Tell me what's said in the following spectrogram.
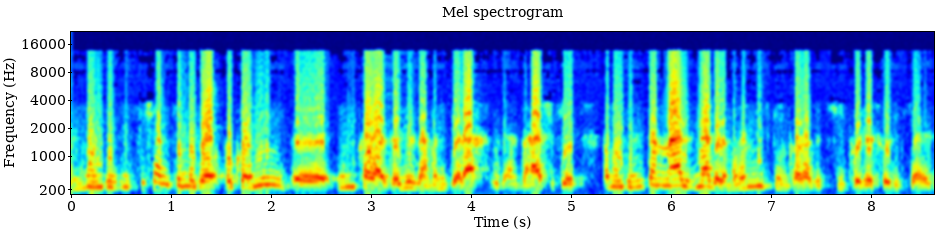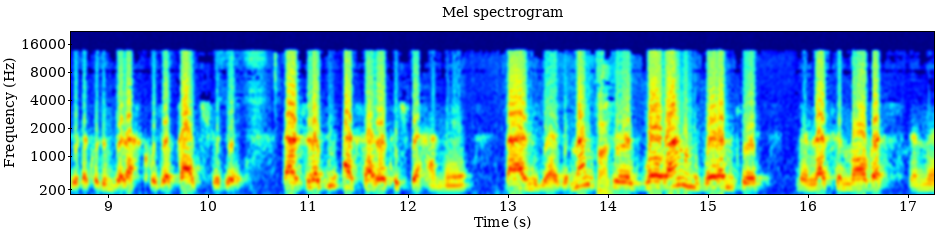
محیط زیستیش هم که نگاه بکنیم این کاغذها یه زمانی درخت بودن و هرچی که و محیط زیست هم مرز نداره. مهم نیست که این کاغذ کی کجا تولید کرده و کدوم درخت کجا قطع شده. در صورت این اثراتش به همه برمیگرده. من بله. واقعا امیدوارم که ملت ما و سیستم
